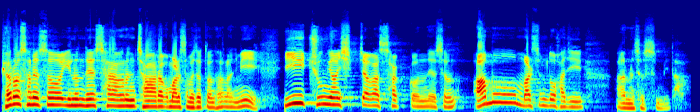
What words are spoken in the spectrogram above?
변호산에서 이는 내 사랑하는 자라고 말씀하셨던 하나님이 이 중요한 십자가 사건에서는 아무 말씀도 하지 않으셨습니다.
